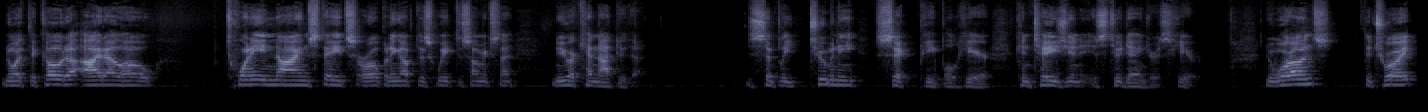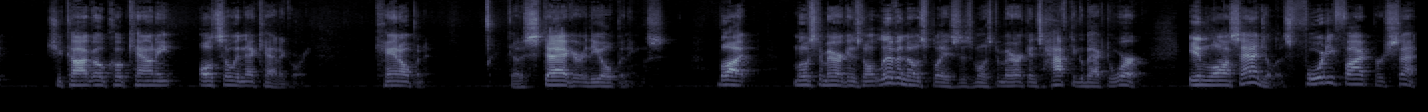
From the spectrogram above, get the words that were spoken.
North Dakota, Idaho, 29 states are opening up this week to some extent. New York cannot do that. Simply too many sick people here. Contagion is too dangerous here. New Orleans, Detroit, Chicago, Cook County, also in that category. Can't open it. Got to stagger the openings. But most Americans don't live in those places. Most Americans have to go back to work. In Los Angeles, 45%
